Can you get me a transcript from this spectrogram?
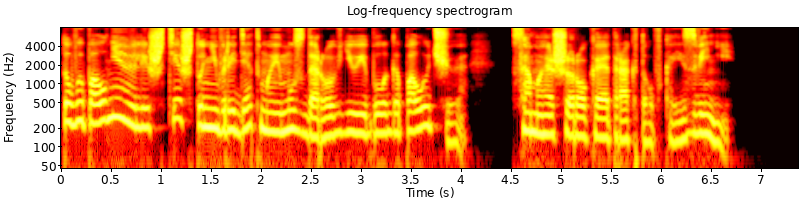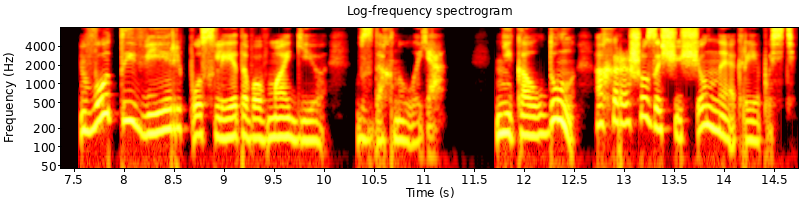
то выполняю лишь те, что не вредят моему здоровью и благополучию. Самая широкая трактовка, извини. «Вот и верь после этого в магию», — вздохнула я. «Не колдун, а хорошо защищенная крепость».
